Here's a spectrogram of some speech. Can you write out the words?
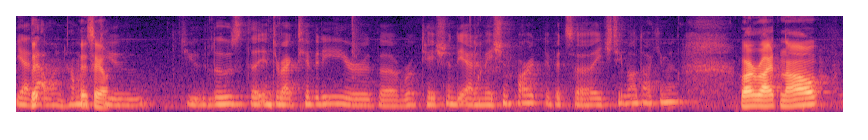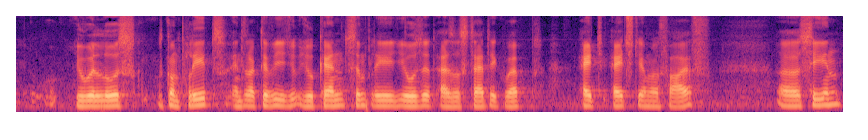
Yeah, that one. How much do you do you lose the interactivity or the rotation, the animation part if it's a HTML document? Well, right now you will lose complete interactivity. You, you can simply use it as a static web HTML5 uh, scene.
